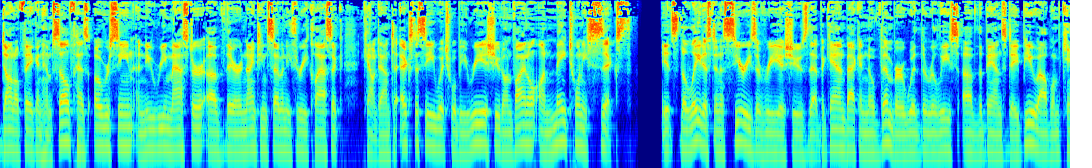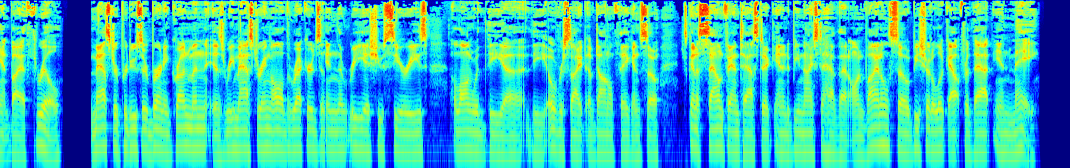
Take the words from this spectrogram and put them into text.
Donald Fagen himself has overseen a new remaster of their 1973 classic Countdown to Ecstasy, which will be reissued on vinyl on May 26th. It's the latest in a series of reissues that began back in November with the release of the band's debut album, Can't Buy a Thrill. Master producer Bernie Grundman is remastering all of the records in the reissue series, along with the uh, the oversight of Donald Fagen. So it's going to sound fantastic, and it'd be nice to have that on vinyl. So be sure to look out for that in May.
